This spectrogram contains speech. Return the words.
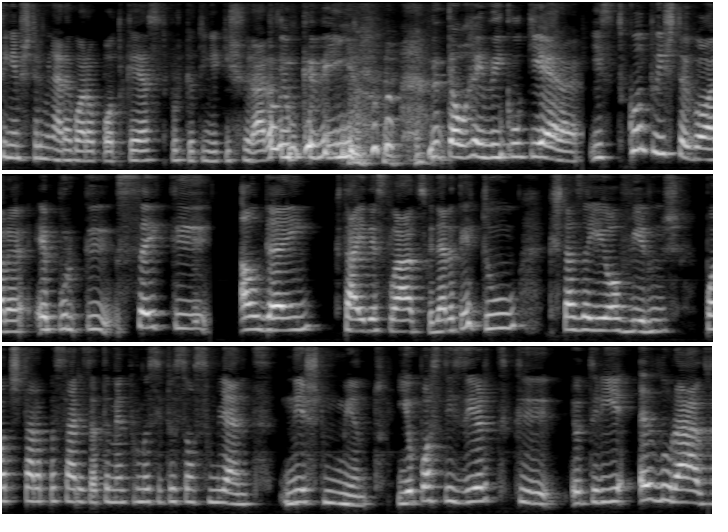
tínhamos de terminar agora o podcast porque eu tinha que chorar ali um bocadinho de tão ridículo que era. E se te conto isto agora é porque sei que alguém está aí desse lado, se calhar até tu que estás aí a ouvir-nos, podes estar a passar exatamente por uma situação semelhante neste momento. E eu posso dizer-te que eu teria adorado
